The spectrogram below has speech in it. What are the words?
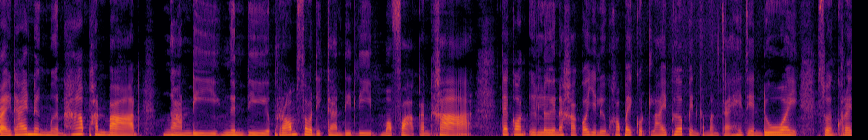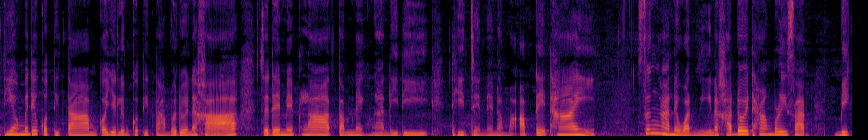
รายได้ 15,000 บาท งานดี เงินดี พร้อมสวัสดิการดีๆ มาฝากกันค่ะ แต่ก่อนอื่นเลยนะคะ ก็อย่าลืมเข้าไปกดไลค์เพื่อเป็นกำลังใจให้เจนด้วย ส่วนใครที่ยังไม่ได้กดติดตาม ก็อย่าลืมกดติดตามไว้ด้วยนะคะ จะได้ไม่พลาดตำแหน่งงานดีๆ ที่เจนได้นำมาอัปเดตให้ ซึ่งงานในวันนี้นะคะ โดยทางบริษัท Big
